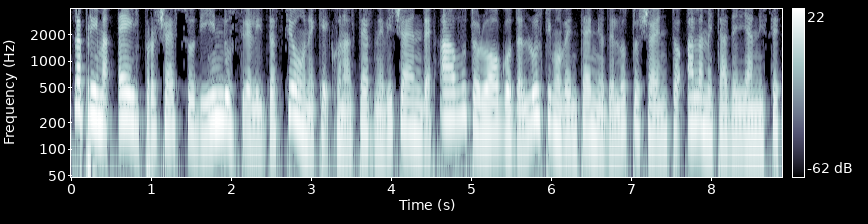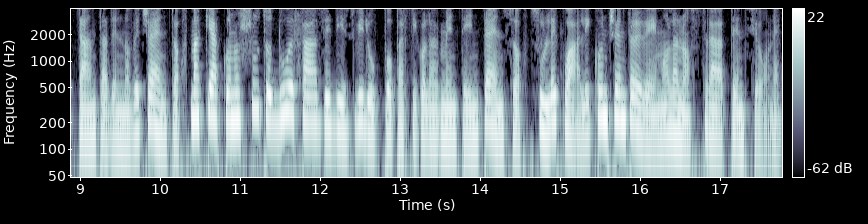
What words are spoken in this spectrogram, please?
La prima è il processo di industrializzazione che, con alterne vicende, ha avuto luogo dall'ultimo ventennio dell'Ottocento alla metà degli anni 70 del Novecento, ma che ha conosciuto due fasi di sviluppo particolarmente intenso, sulle quali concentreremo la nostra attenzione.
